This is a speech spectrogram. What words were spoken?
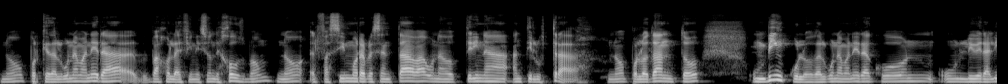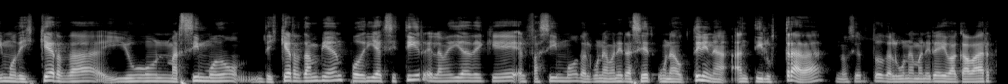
¿no? Porque de alguna manera, bajo la definición de Hobsbawm, ¿no? El fascismo representaba una doctrina antilustrada, ¿no? Por lo tanto, un vínculo de alguna manera con un liberalismo de izquierda y un marxismo de izquierda también podría existir en la medida de que el fascismo de alguna manera ser una doctrina antilustrada, ¿no es cierto? De alguna manera iba a acabar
